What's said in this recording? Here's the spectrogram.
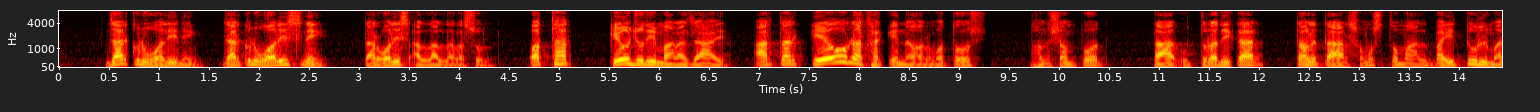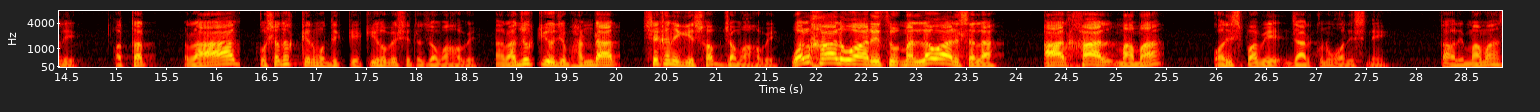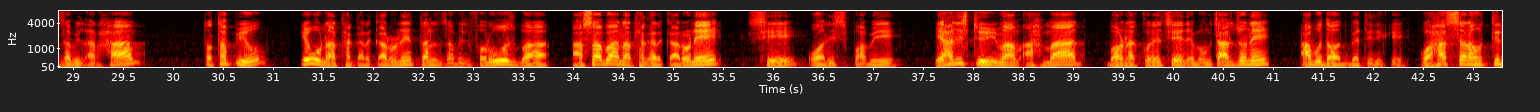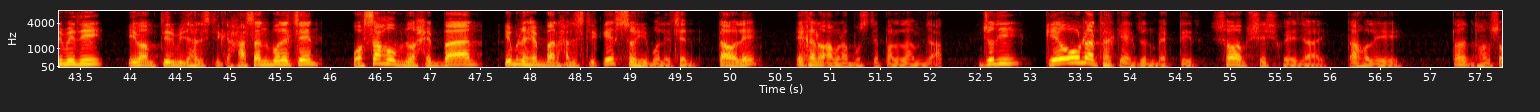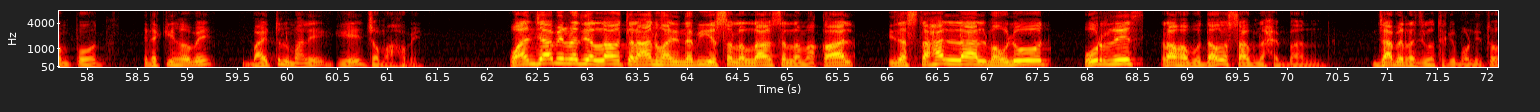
যার কোনো ওয়ালি নেই, যার কোনো ওয়ারিস নেই, তার ওয়ারিস আল্লাহ আল্লাহ রাসুল। অর্থাৎ কেউ যদি মারা যায় আর তার কেউ না থাকে নেওয়ার মতো ধন সম্পদ, তার উত্তরাধিকার, তাহলে তার সমস্ত মাল বাইতুল মালে, অর্থাৎ রাজ কোষাধ্যক্ষের মধ্যে কে, কি হবে? সেটা জমা হবে। রাজকীয় যে ভান্ডার সেখানে গিয়ে সব জমা হবে। ওয়াল খাল ওয়ারিস মাল্লা ওয়ারিসাল্লাহ আর খাল, মামা ওয়ারিস পাবে যার কোনো ওয়ারিস নেই। তাহলে মামা জাবিল আরহাম, তথাপিও কেউ না থাকার কারণে, তার জাবিল ফরুজ বা আসাবা না থাকার কারণে সে ওয়ারিস পাবে। এ হাদিসটি ইমাম আহমাদ বর্ণনা করেছেন এবং চারজনে আবু দাওয়াত ব্যতিরিকে। ও হাসানাহ তিরমিদি, ইমাম তিরমিজি হাদিসটিকে হাসান বলেছেন ওসাহ ইবনু হেব্বান ইবনু হেব্বান হাদিসটিকে সহি বলেছেন। তাহলে এখানেও আমরা বুঝতে পারলাম যে যদি কেউ না থাকে একজন ব্যক্তির। সব শেষ হয়ে যায়। তাহলে তাহলে ধন সম্পদ এটা কি হবে? বাইতুল মালে গিয়ে জমা হবে। ওয়ান আল্লাহ সাল্লাম মৌলুদ রাহাবু থেকে বর্ণিত।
